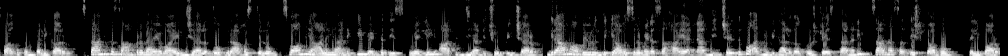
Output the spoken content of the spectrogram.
స్వాగతం పలికారు. స్థానిక సాంప్రదాయ వాయిద్యాలతో గ్రామ గ్రామస్తులు స్వామి ఆలయానికి వెంట తీసుకువెళ్ళి ఆతిథ్యాన్ని చూపించారు. గ్రామ అభివృద్ధికి అవసరమైన సహాయాన్ని అందించేందుకు అన్ని విధాలుగా కృషి చేస్తానని సానా సతీష్ బాబు తెలిపారు.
